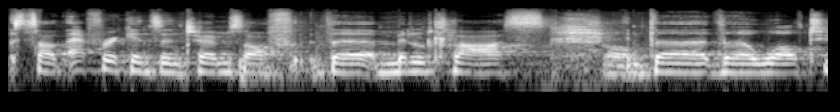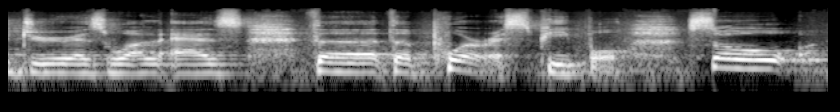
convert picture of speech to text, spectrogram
South Africans in terms of the middle class, sure. the the well-to-do, as well as the the poorest people. So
